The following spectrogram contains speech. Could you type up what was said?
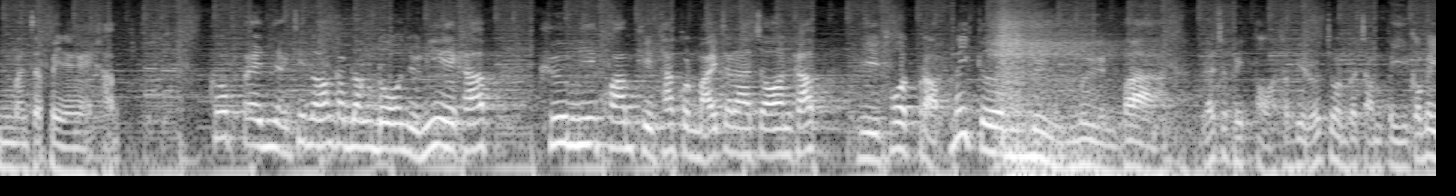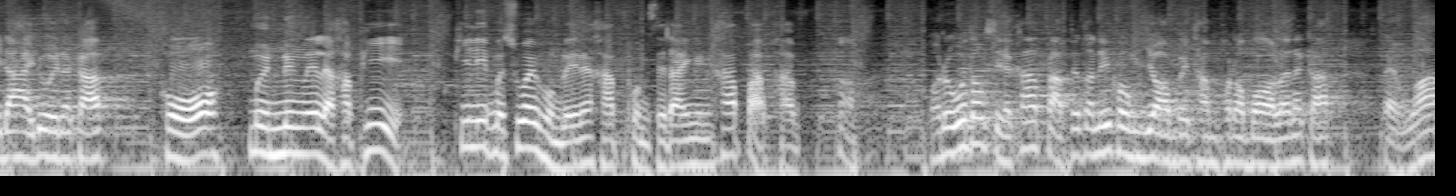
ำมันจะเป็นยังไงครับ ก็เป็นอย่างที่น้องกำลังโดนอยู่นี่ไงครับ คือมีความผิดทางกฎหมายจราจรครับ มีโทษปรับไม่เกิน 10,000 บาท และจะไปต่อทะเบียนรถยนต์ประจำปีก็ไม่ได้ด้วยนะครับ โหหมื่นหนึ่งเลยเหรอครับพี่ พี่รีบมาช่วยผมเลยนะครับ ผมเสียดายเงินค่าปรับครับ พอรู้ว่าต้องเสียค่าปรับแต่ตอนนี้คงยอมไปทำพรบแล้วนะครับ แต่ว่า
